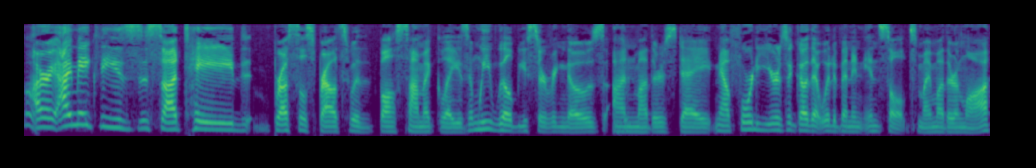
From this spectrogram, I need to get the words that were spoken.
Huh. All right, I make these sauteed Brussels sprouts with balsamic glaze, and we will be serving those on mm-hmm. Mother's Day. Now, 40 years ago, that would have been an insult to my mother in law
